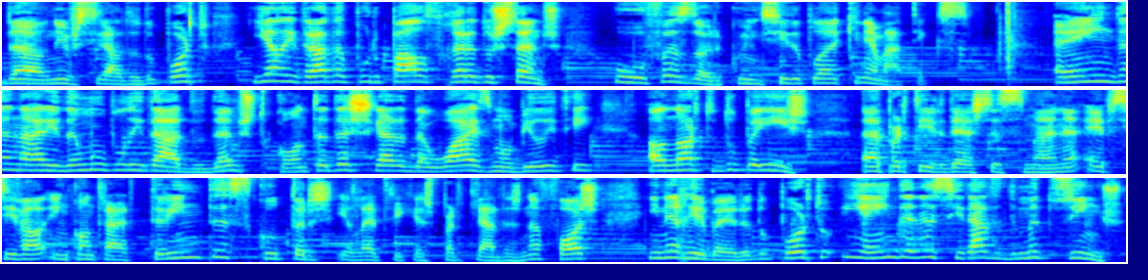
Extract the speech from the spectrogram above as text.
da Universidade do Porto, e é liderada por Paulo Ferreira dos Santos, o fazedor conhecido pela Kinematics. Ainda na área da mobilidade, damos-te conta da chegada da Wise Mobility ao norte do país. A partir desta semana é possível encontrar 30 scooters elétricas partilhadas na Foz e na Ribeira do Porto e ainda na cidade de Matosinhos.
